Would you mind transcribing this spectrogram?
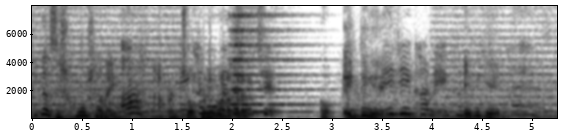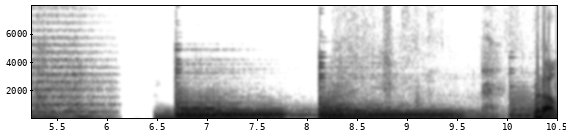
ঠিক আছে সমস্যা নেই। আহ, আপনার যখনই মনে করেন। ও এইদিকে। এই যে এখানে এখানে। এইদিকে। হ্যাঁ, ম্যাডাম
